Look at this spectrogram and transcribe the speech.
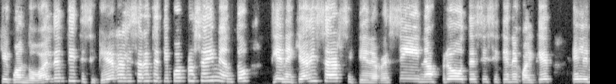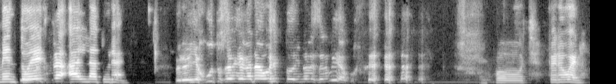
que cuando va al dentista y se quiere realizar este tipo de procedimiento, tiene que avisar si tiene resinas, prótesis, si tiene cualquier elemento extra al natural pero ella justo se había ganado esto y no le servía. pero bueno,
